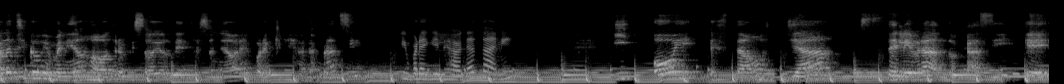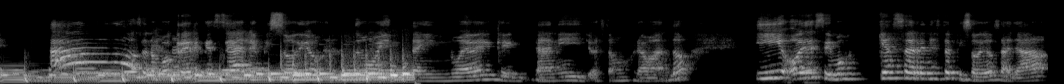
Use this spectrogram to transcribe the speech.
Hola chicos, bienvenidos a otro episodio de Entre Soñadores. Por aquí les habla Franci. Y por aquí les habla Dani. Y hoy estamos ya celebrando casi que... ¡Ah! O sea, no puedo creer que sea el episodio 99 que Dani y yo estamos grabando. Y hoy decimos qué hacer en este episodio. O sea, ya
